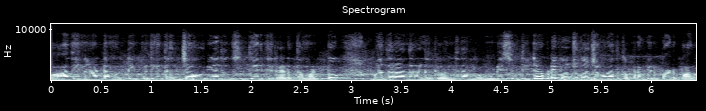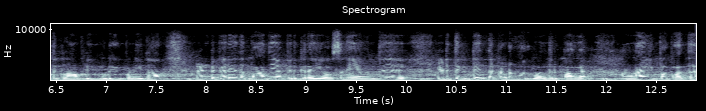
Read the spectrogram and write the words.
பாதி நாட்டை மட்டும் இப்போதைக்கு தஞ்சாவூரையும் அதுக்கு சுற்றி இருக்கிற இடத்த மட்டும் மதுராந்தகனுக்கு வந்து நம்ம முடிசூட்டிட்டு அப்படியே கொஞ்சம் கொஞ்சமாக அதுக்கப்புறம் பிற்பாடு பார்த்துக்கலாம் அப்படின்னு முடிவு பண்ணி தான் ரெண்டு பேரும் இதை பாதியாக பிரிக்கிற யோசனையை வந்து எடுத்துக்கிட்டு இந்த கடம்பூருக்கு வந்திருப்பாங்க. ஆனால் இப்போ பார்த்தா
